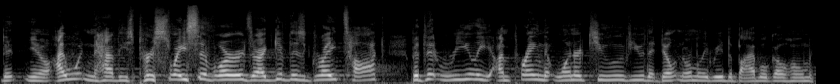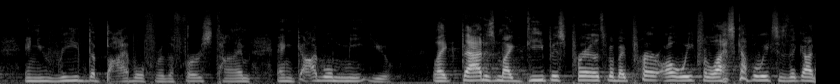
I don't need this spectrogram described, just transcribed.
that, you know, I wouldn't have these persuasive words or I'd give this great talk, but that really I'm praying that one or two of you that don't normally read the Bible go home and you read the Bible for the first time and God will meet you. Like that is my deepest prayer. That's been my prayer all week for the last couple weeks is that God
